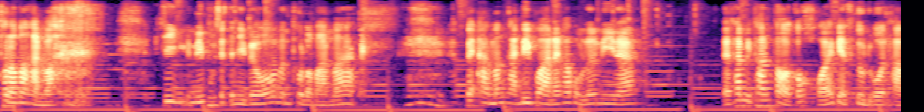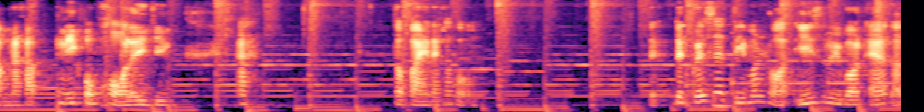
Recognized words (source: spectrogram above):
ทรมานวะจริงอันนี้พูดจากใจจริงเลยว่ามันทรมานมาก ไปอ่านมังงะดีกว่านะครับ ผมเรื่องนี้นะ แต่ถ้ามีภาคต่อก็ขอให้เปลี่ยนสตูดิโอทำนะครับ อันนี้ผมขอเลยจริง ๆ อะ ต่อไปนะครับผม The, the Crescent Demon Lord is reborn as a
